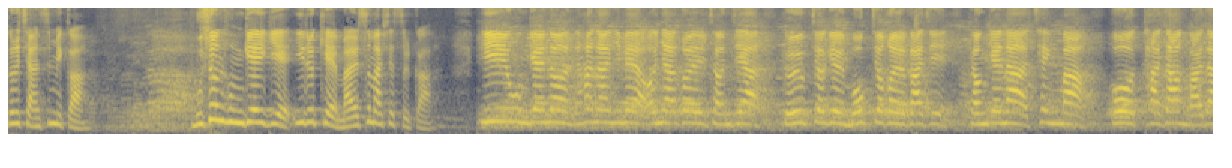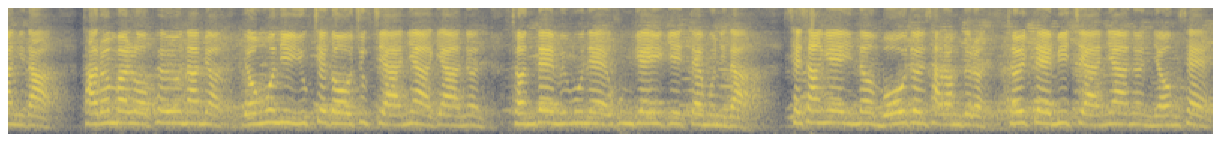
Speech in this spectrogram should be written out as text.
그렇지 않습니까? 무슨 훈계이기에 이렇게 말씀하셨을까? 이 훈계는 하나님의 언약을 전제한 교육적인 목적을 가진 경계나 책망, 곧 타작 마당이다. 다른 말로 표현하면 영혼이 육체도 죽지 아니하게 하는 전대미문의 훈계이기 때문이다. 세상에 있는 모든 사람들은 절대 믿지 아니하는 영생,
